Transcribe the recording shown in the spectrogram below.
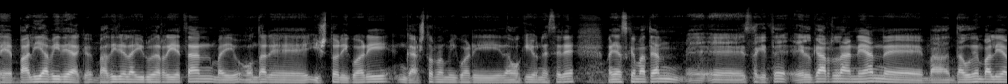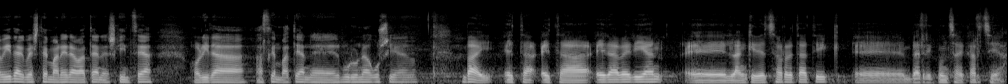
e, baliabideak badirela hiru herrietan, bai ondare historikoari, gastronomikoari dagokionez ere, baina azken batean, e, ez dakite, elgarlanean e, ba, dauden baliabideak beste manera batean eskintzea, hori da azken batean helburu nagusia edo. Bai, eta eta eraberian e, lankidetza horretatik e, berrikuntza ekartzea.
